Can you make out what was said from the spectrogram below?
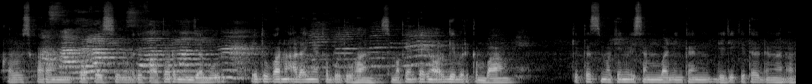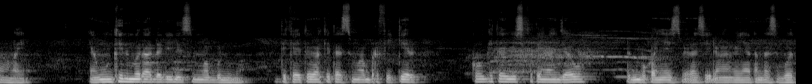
kalau sekarang profesi motivator menjamur itu karena adanya kebutuhan. Semakin teknologi berkembang, kita semakin bisa membandingkan diri kita dengan orang lain yang mungkin berada di semua benua. Ketika itulah kita semua berpikir, kok kita bisa ketinggalan jauh dan bukannya inspirasi dengan kenyataan tersebut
